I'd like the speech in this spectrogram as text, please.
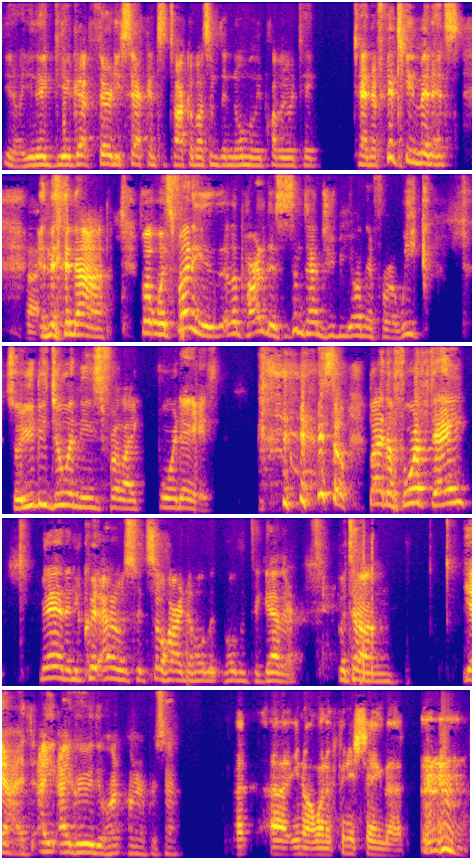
you know, you you got 30 seconds to talk about something normally probably would take 10 or 15 minutes. Right. And then, uh, but what's funny is the other part of this is sometimes you'd be on there for a week. So you'd be doing these for like four days. so by the fourth day, man, and you could, I don't know, it's so hard to hold it, hold it together. But um, yeah, I, I, I agree with you 100%. But, uh, you know, I want to finish saying that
